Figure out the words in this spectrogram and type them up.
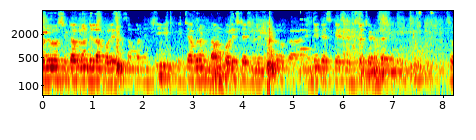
ఈరోజు శ్రీకాకుళం జిల్లా పోలీసుకి సంబంధించి ఇచ్చాపురం టౌన్ పోలీస్ స్టేషన్ లిమిట్లో ఒక ఎన్డీపీఎస్ కేసు రిజిస్టర్ చేయడం జరిగింది. సో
